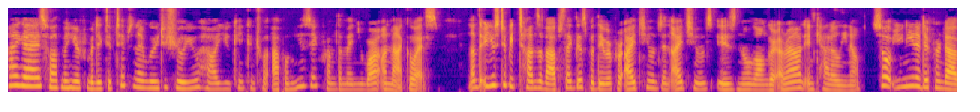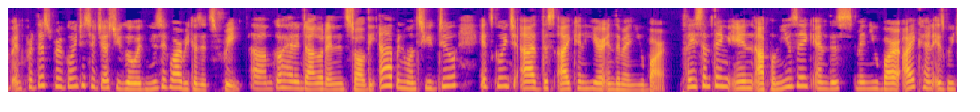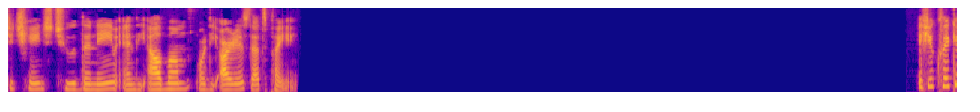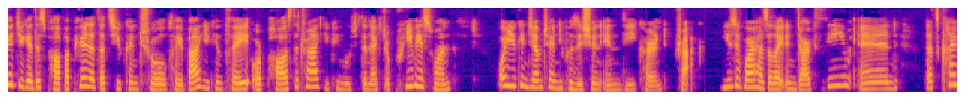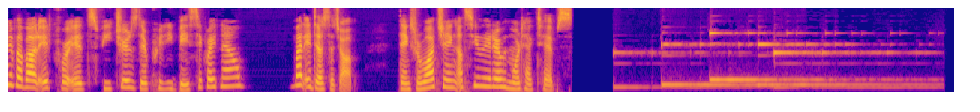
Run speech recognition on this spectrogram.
Hi guys, Fatma here from Addictive Tips and I'm going to show you how you can control Apple Music from the menu bar on macOS. Now there used to be tons of apps like this but they were for iTunes and iTunes is no longer around in Catalina. So you need a different app and for this we're going to suggest you go with Music Bar because it's free. Um, go ahead and download and install the app and once you do it's going to add this icon here in the menu bar. Play something in Apple Music and this menu bar icon is going to change to the name and the album or the artist that's playing. If you click it, you get this pop-up here that lets you control playback. You can play or pause the track, you can move to the next or previous one, or you can jump to any position in the current track. Music bar has a light and dark theme, and that's kind of about it for its features. They're pretty basic right now, but it does the job. Thanks for watching. I'll see you later with more tech tips.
